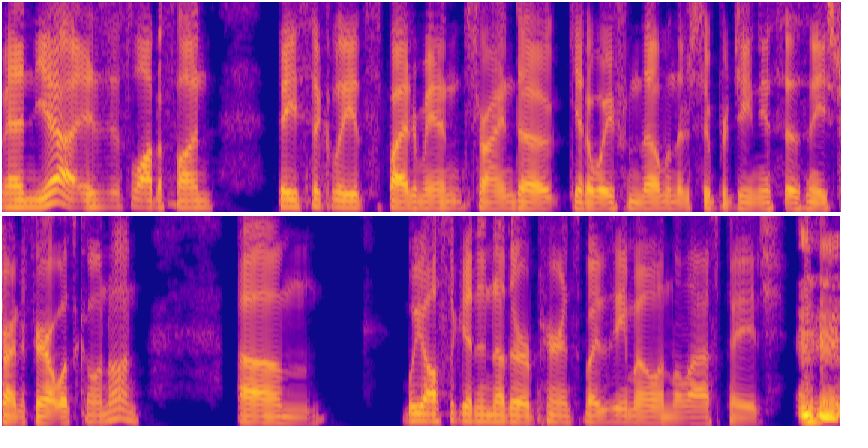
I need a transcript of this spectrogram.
and yeah, it's just a lot of fun. Basically, it's Spider Man trying to get away from them, and they're super geniuses, and he's trying to figure out what's going on. Um, we also get another appearance by Zemo on the last page. hmm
